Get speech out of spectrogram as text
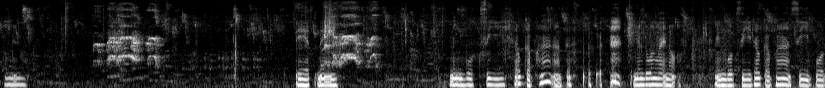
เอาแม่นแปดหนึ่งหนึ่งบวกสี่เท่ากับห้าตัวมันลวงไรเนาะหนึ่งบวกสี่เท่ากับห้าสี่บวก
